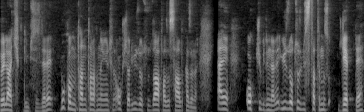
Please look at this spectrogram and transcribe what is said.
Böyle açıklayayım sizlere. Bu komutanın tarafından yönetilen okçular %30 daha fazla sağlık kazanır. Yani okçu birimlerle %30 bir statımız cepte.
